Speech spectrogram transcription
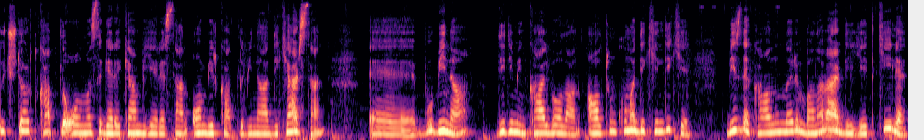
3-4 katlı olması gereken bir yere sen 11 katlı bina dikersen e, bu bina Didim'in kalbi olan altın kuma dikildi ki biz de kanunların bana verdiği yetkiyle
